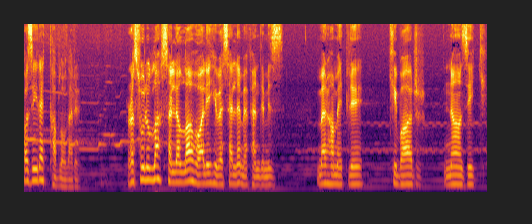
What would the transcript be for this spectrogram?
Fazilet tabloları Resulullah sallallahu aleyhi ve sellem Efendimiz merhametli, kibar, nazik,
